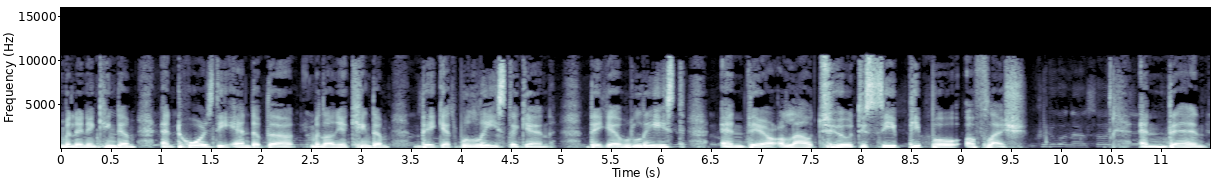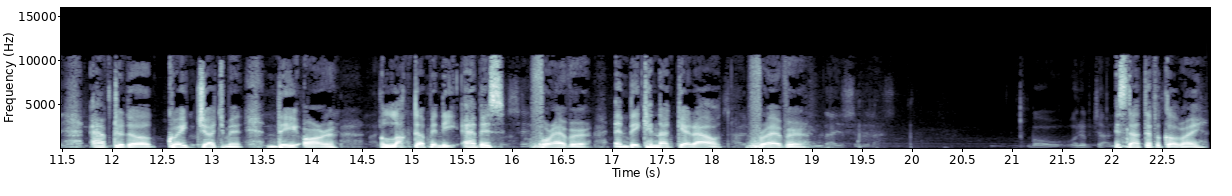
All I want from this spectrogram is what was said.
millennium kingdom and towards the end of the millennium kingdom, they get released again. They get released and they are allowed to deceive people of flesh. And then, after the great judgment, they are locked up in the abyss forever and they cannot get out forever. It's not difficult, right?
